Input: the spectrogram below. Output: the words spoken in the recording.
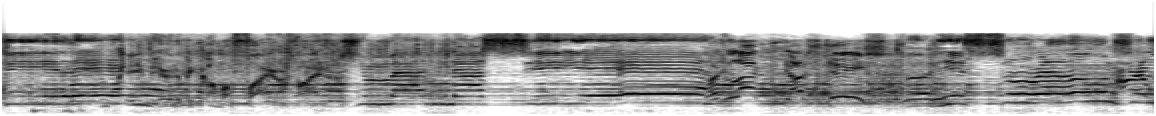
feel it. You Came here to become a firefighter. You might not see it. Good luck, Dusty. But it surrounds I you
